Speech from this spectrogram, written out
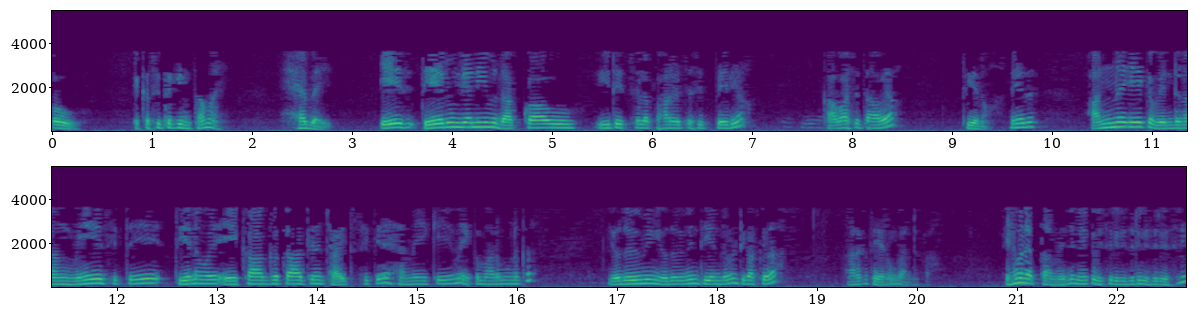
ඔව්. එක සිතකින් තමයි. හැබැයි ඒ තේරුම් ගැනීම දක්වා වූ ඊට ඉස්සෙල්ලා පහළ වෙච්ච සිත් පේලිය අවශ්‍යතාවයක් තියෙනවා නේද? අන්න ඒක වෙන්න නම් මේ සිතේ තියෙන ඔය ඒකාග්‍රතාව කියන චෛතසිකය හැම එකෙම එකම අරමුණක යොදවමින් යොදවමින් තියෙන්න ඕන ටිකක් වෙලා අරක තේරුම් ගන්න එපා. එහෙම නැත්නම් වෙන්නේ මේක විසිරි විසිරි විසිරි විසිරි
